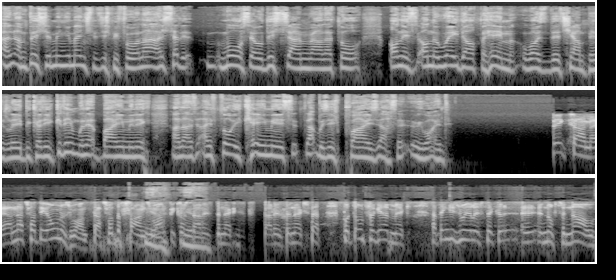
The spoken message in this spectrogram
and, and Bishop, I mean, you mentioned it just before, and I, I said it more so this time around. I thought on his on the radar for him was the Champions League because he didn't win it at Bayern Munich, and I, I thought he came here. That was his prize asset he wanted. Big time, mate, and that's what the owners want. That's what the fans yeah, want because yeah. that is the next that is the next step. But don't forget, Mick. I think he's realistic uh, enough to know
